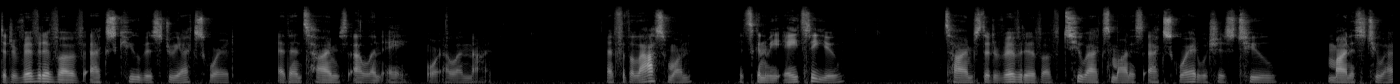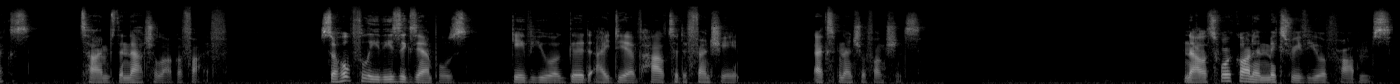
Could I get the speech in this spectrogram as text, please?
The derivative of x cubed is 3x squared and then times ln a or ln 9. And for the last one, it's going to be a to the u times the derivative of 2x minus x squared, which is 2 minus 2x, times the natural log of 5. So hopefully these examples gave you a good idea of how to differentiate exponential functions. Now let's work on a mixed review of problems.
